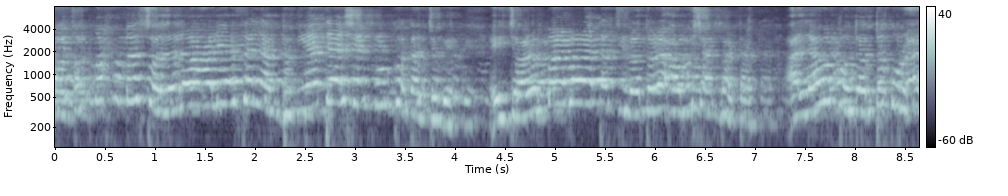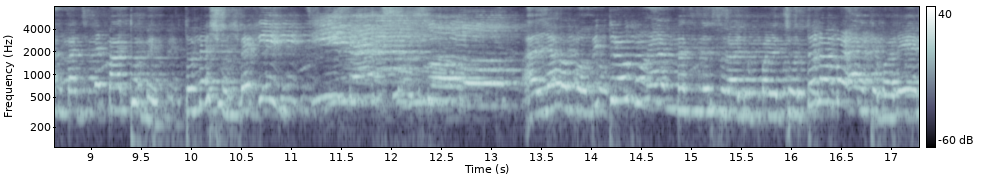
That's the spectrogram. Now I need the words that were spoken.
হযরত মুহাম্মদ সাল্লাল্লাহু আলাইহি ওয়াসাল্লাম দুনিয়াতে আসেন মূর্খতার যুগে। এই চরম বর্বরতা চিরতরে অবসান ঘটান। আল্লাহর প্রদত্ত কোরআন মাজিদের মাধ্যমে। তোমরা শুনবে কি? আল্লাহ পবিত্র কোরআন মাজিদে সূরা লুকমানের 14 নম্বর আয়াতে বলেন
